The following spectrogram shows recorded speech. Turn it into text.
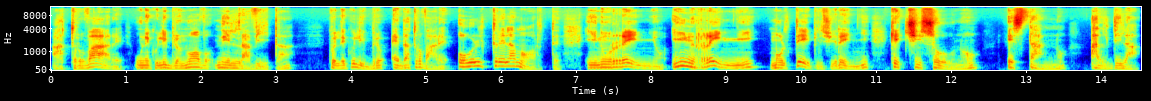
a trovare un equilibrio nuovo nella vita, quell'equilibrio è da trovare oltre la morte, in un regno, in regni, molteplici regni, che ci sono e stanno al di là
